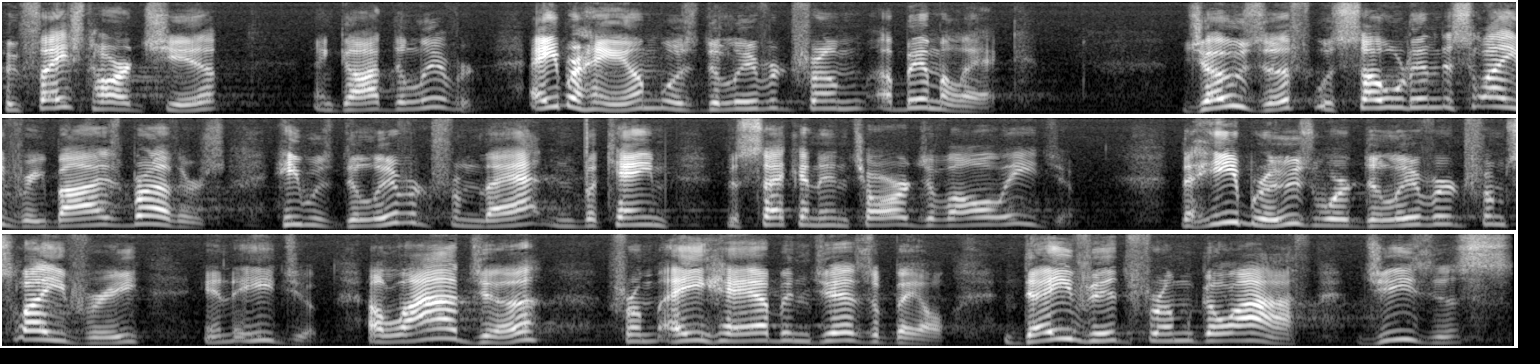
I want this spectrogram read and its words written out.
who faced hardship and God delivered. Abraham was delivered from Abimelech. Joseph was sold into slavery by his brothers. He was delivered from that and became the second in charge of all Egypt. The Hebrews were delivered from slavery in Egypt. Elijah from Ahab and Jezebel. David from Goliath. Jesus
